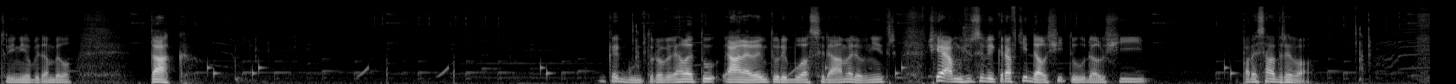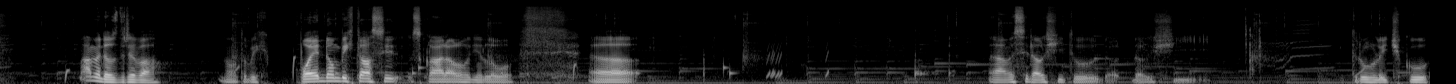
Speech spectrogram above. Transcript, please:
co jiného by tam bylo. Tak. Ke Gunterovi, ale tu, já nevím, tu rybu asi dáme dovnitř. Počkej, já můžu si vykraftit další tu, další 50 dřeva. Máme dost dřeva. No to bych, po jednom bych to asi skládal hodně dlouho. Uh, Dáme si další tu, další truhličku.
